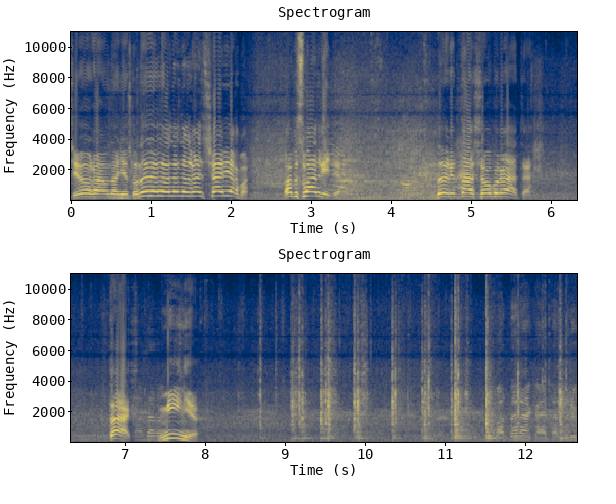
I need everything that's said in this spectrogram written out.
Все равно не то. Ну, ну, ну, ну, ну, шаверма. Вы посмотрите. Дурит нашего брата. Так, мини. Подарок, а это друг.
